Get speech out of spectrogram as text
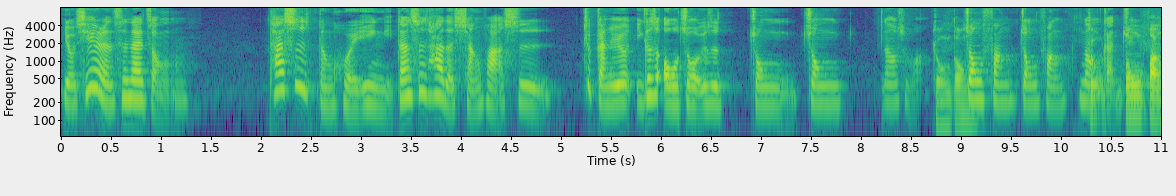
有些人是那种他是能回应你，但是他的想法是就感觉有一个是欧洲，一个是中中那种什么中东中方中方那种感觉，东方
